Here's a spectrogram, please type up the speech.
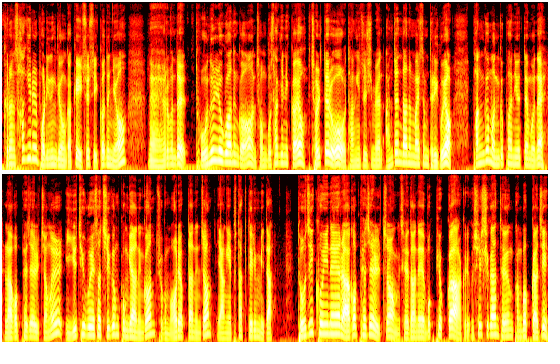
그런 사기를 벌이는 경우가 꽤 있을 수 있거든요. 네, 여러분들 돈을 요구하는 건 전부 사기니까요. 절대로 당해 주시면 안 된다는 말씀 드리고요. 방금 언급한 이유 때문에 락업 해제 일정을 이 유튜브에서 지금 공개하는 건 조금 어렵다는 점 양해 부탁드립니다. 도지코인의 락업 해제 일정, 재단의 목표가, 그리고 실시간 대응 방법까지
